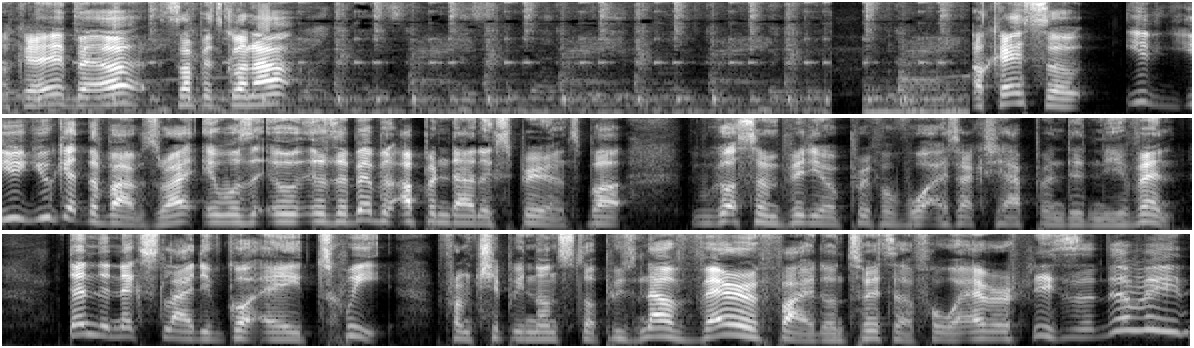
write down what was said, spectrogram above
okay, better. Something's gone out. Okay, so you, you you get the vibes, right? It was it was a bit of an up and down experience, but we got some video proof of what has actually happened in the event. Then the next slide, you've got a tweet from Chippy Nonstop, who's now verified on Twitter for whatever reason. I mean,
